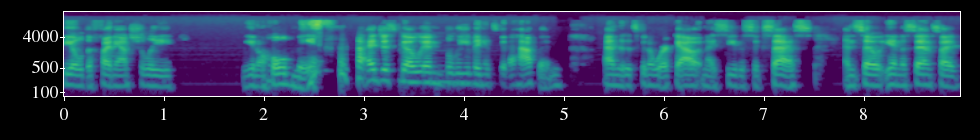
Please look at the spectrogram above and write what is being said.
be able to financially you know hold me. I just go in mm-hmm. believing it's going to happen and that it's going to work out and I see the success. And so in a sense I've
